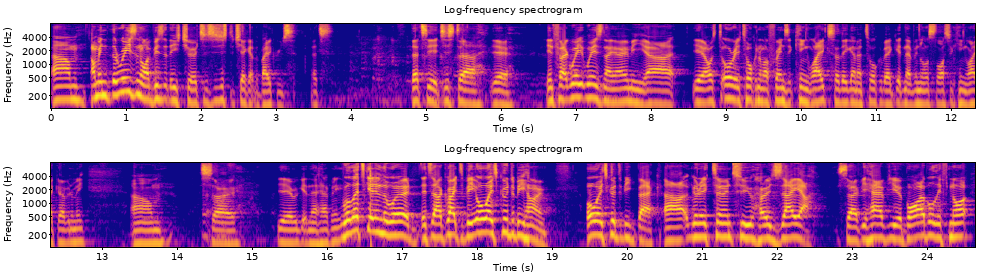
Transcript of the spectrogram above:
Um, I mean, the reason I visit these churches is just to check out the bakeries. That's that's it. Just uh, yeah. In fact, where, where's Naomi? Uh, yeah, I was already talking to my friends at Kinglake, so they're going to talk about getting that vanilla slice of Kinglake over to me. Um, so, yeah, we're getting that happening. Well, let's get in the word. It's uh, great to be, always good to be home. Always good to be back. Uh, I'm going to turn to Hosea. So, if you have your Bible, if not,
